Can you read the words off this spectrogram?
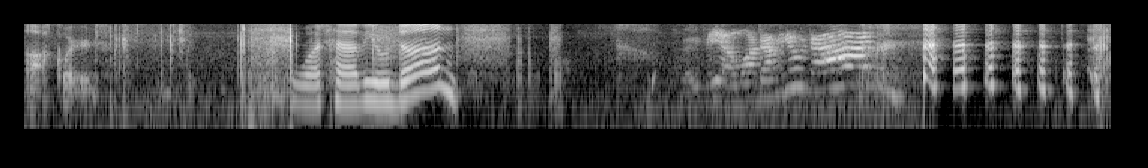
awkward. What have you done? what have you done?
